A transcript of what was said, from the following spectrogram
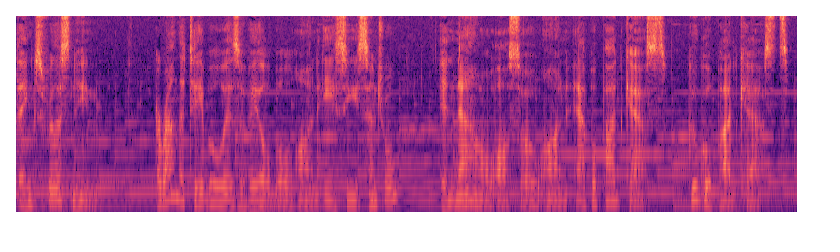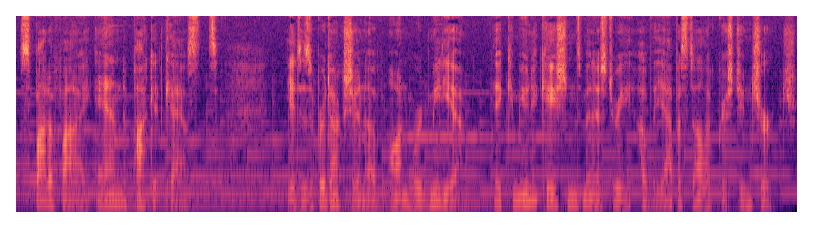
Thanks for listening. Around the Table is available on AC Central and now also on Apple Podcasts, Google Podcasts, Spotify, and Pocket Casts. It is a production of Onward Media a communications ministry of the Apostolic Christian Church.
